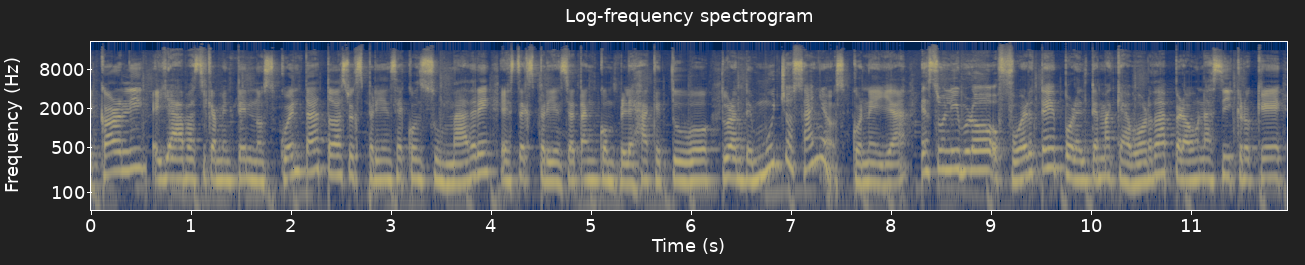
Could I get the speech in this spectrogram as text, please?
iCarly. Ella básicamente nos cuenta toda su experiencia con su madre, esta experiencia tan compleja que tuvo durante muchos años con ella. Es un libro fuerte por el tema que aborda, pero aún así creo que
